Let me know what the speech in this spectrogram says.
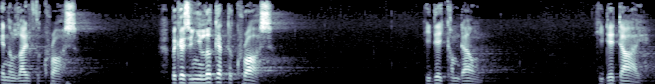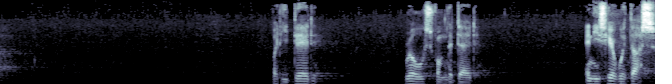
in the light of the cross. Because when you look at the cross, He did come down. He did die. But he did rose from the dead. And he's here with us.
